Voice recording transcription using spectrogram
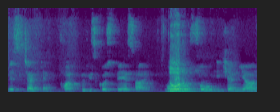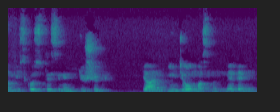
ve sıcakken farklı viskoziteye sahip. Motor Doğru. soğuk iken yağın viskozitesinin düşük yani ince olmasının nedeni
